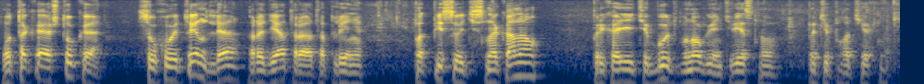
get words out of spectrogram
Вот такая штука, сухой тен для радиатора отопления. Подписывайтесь на канал, приходите, будет много интересного по теплотехнике.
